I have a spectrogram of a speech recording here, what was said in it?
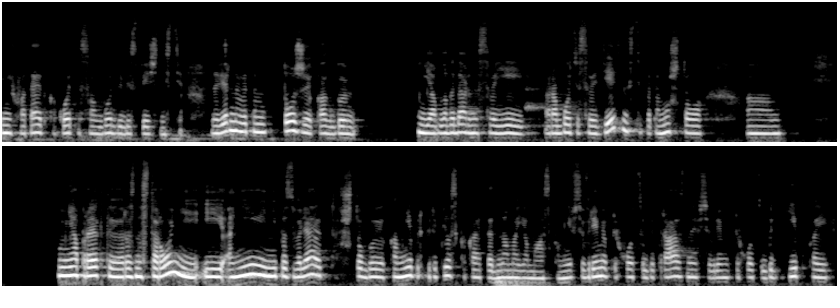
и не хватает какой-то свободы и беспечности. Наверное, в этом тоже как бы я благодарна своей работе, своей деятельности, потому что э, у меня проекты разносторонние, и они не позволяют, чтобы ко мне прикрепилась какая-то одна моя маска. Мне все время приходится быть разной, все время приходится быть гибкой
